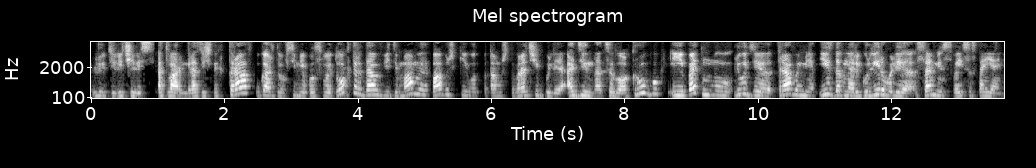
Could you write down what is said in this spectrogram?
люди лечились отварами различных трав. У каждого в семье был свой доктор, да, в виде мамы, бабушки, вот потому что врачи были один на целую округу, и поэтому люди травами издавна регулировали сами свои состояния.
